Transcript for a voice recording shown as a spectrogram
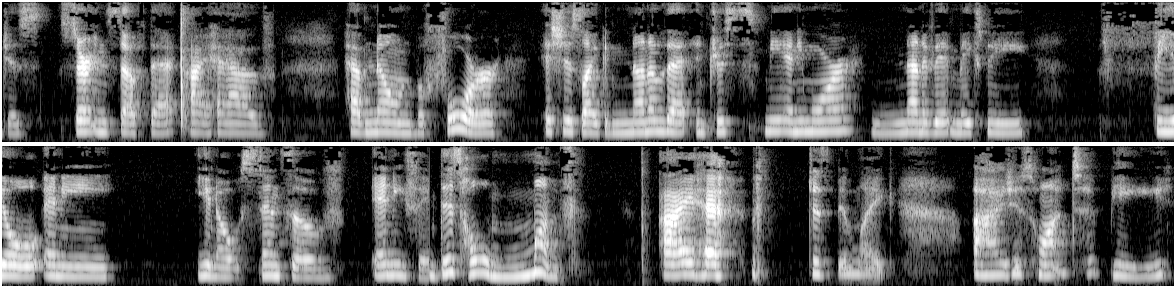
just certain stuff that I have have known before it's just like none of that interests me anymore. None of it makes me feel any you know sense of anything. This whole month I have just been like I just want to be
